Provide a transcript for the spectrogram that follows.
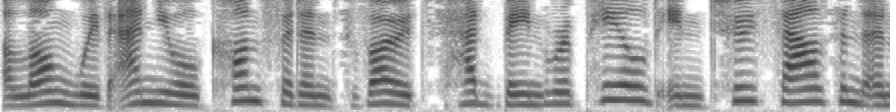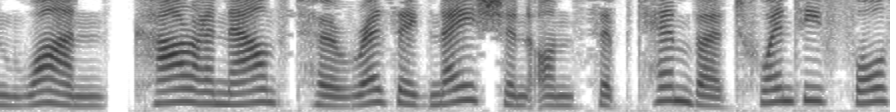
along with annual confidence votes had been repealed in 2001, Carr announced her resignation on September 24,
